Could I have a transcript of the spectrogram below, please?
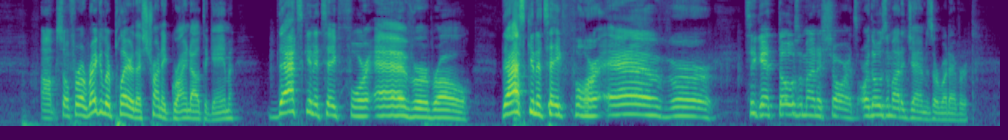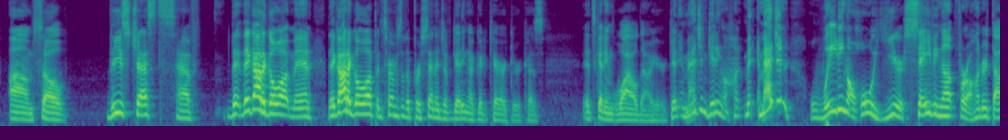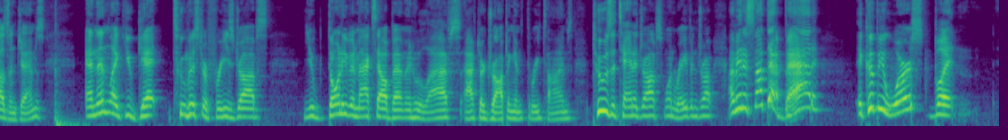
Um, so for a regular player that's trying to grind out the game, that's gonna take forever, bro. That's gonna take forever to get those amount of shards or those amount of gems or whatever. Um, so these chests have they, they got to go up, man. They got to go up in terms of the percentage of getting a good character because it's getting wild out here. Get imagine getting a hundred. Imagine waiting a whole year saving up for a hundred thousand gems, and then like you get two Mister Freeze drops. You don't even max out Batman Who Laughs after dropping him three times. Two Zatanna drops, one Raven drop. I mean, it's not that bad. It could be worse, but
